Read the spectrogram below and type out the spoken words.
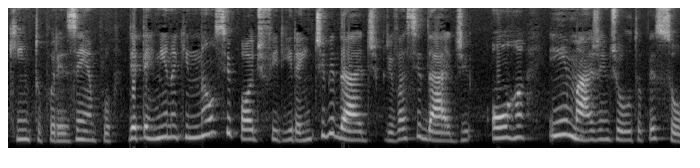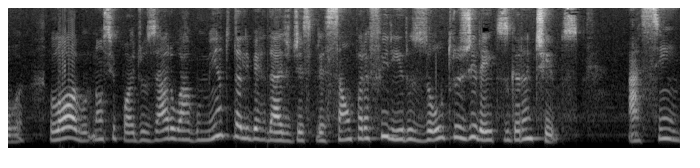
5, por exemplo, determina que não se pode ferir a intimidade, privacidade, honra e imagem de outra pessoa. Logo, não se pode usar o argumento da liberdade de expressão para ferir os outros direitos garantidos. Assim,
